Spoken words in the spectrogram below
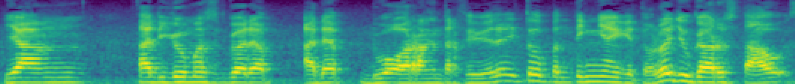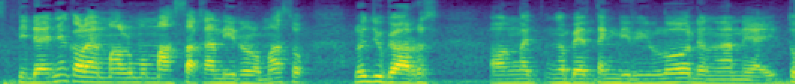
yang tadi gue maksud gue ada ada dua orang interview itu pentingnya gitu. Lo juga harus tahu setidaknya kalau emang lo memaksakan diri lo masuk, lo juga harus uh, nge- ngebenteng diri lo dengan ya itu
